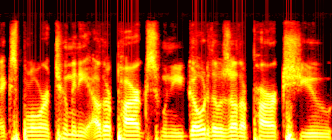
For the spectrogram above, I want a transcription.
explore too many other parks, when you go to those other parks, you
